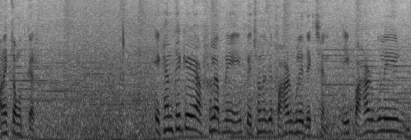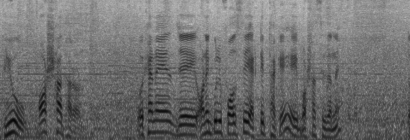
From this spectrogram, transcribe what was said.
অনেক চমৎকার। এখান থেকে আসলে আপনি পেছনে যে পাহাড়গুলি দেখছেন, এই পাহাড়গুলির ভিউ অসাধারণ। ওখানে যে অনেকগুলি ফলসই অ্যাক্টিভ থাকে এই বর্ষার সিজনে তো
